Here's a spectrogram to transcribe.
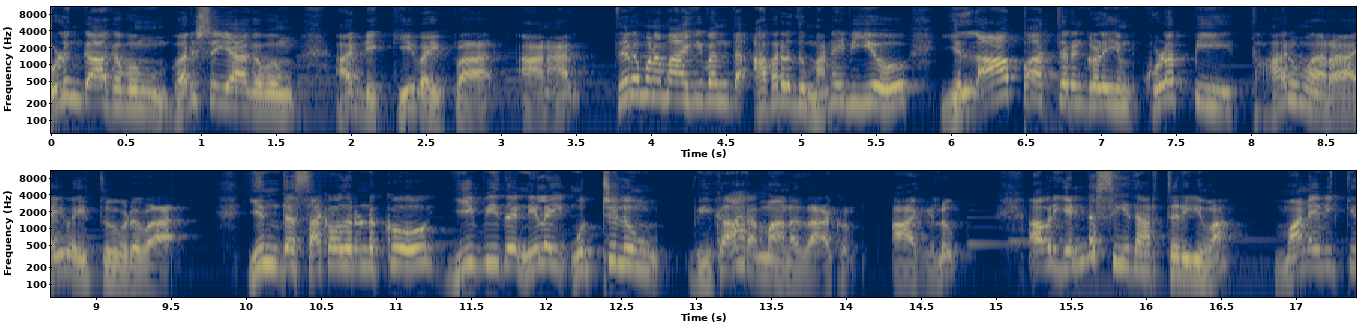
ஒழுங்காகவும் வரிசையாகவும் அடுக்கி வைப்பார். ஆனால் திருமணமாகி வந்த அவரது மனைவியோ எல்லா பாத்திரங்களையும் குழப்பி தாறுமாறாய் வைத்து விடுவார். இந்த சகோதரனுக்கோ இவ்வித நிலை முற்றிலும் விகாரமானதாகும். ஆகிலும் அவர் என்ன செய்தார் தெரியுமா? மனைவிக்கு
